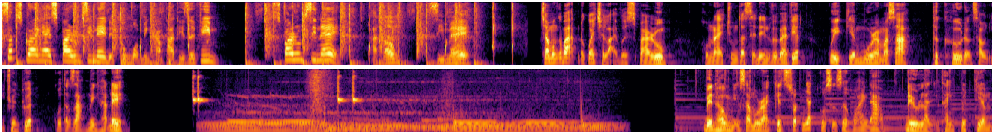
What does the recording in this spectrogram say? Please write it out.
Subscribe ngay Spyroom Cine để cùng bọn mình khám phá thế giới phim. Spyroom Cine, à không, Cine. Chào mừng các bạn đã quay trở lại với Spyroom Hôm nay chúng ta sẽ đến với bài viết Quỷ kiếm Muramasa, thực hư đằng sau những truyền thuyết của tác giả Minh HD. Bên hông những samurai kiệt xuất nhất của xứ sở Hoa Anh Đào đều là những thanh tuyệt kiếm.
